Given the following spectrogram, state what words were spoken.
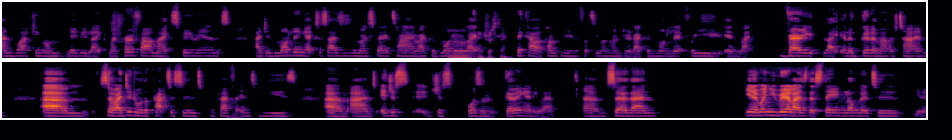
and working on maybe like my profile, my experience. I did modeling exercises in my spare time. I could model Mm, like interesting. pick out a company in the FTSE 100. I could model it for you in like very like in a good amount of time. Um, so I did all the practicing to prepare for interviews, um, and it just it just wasn't going anywhere. Um, so then, you know, when you realize that staying longer to you know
